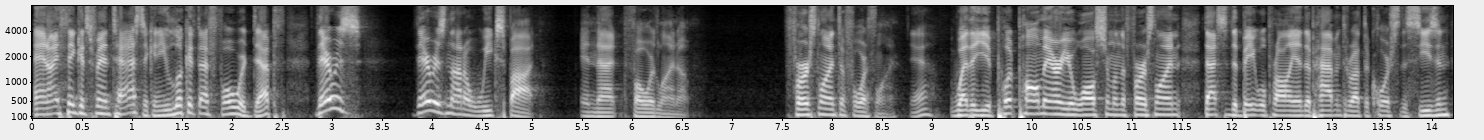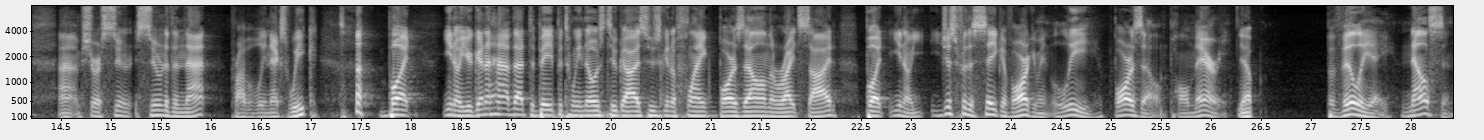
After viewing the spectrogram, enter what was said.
and I think it's fantastic. And you look at that forward depth, there is there is not a weak spot in that forward lineup, first line to fourth line. yeah. Whether you put Palmieri or Wahlstrom on the first line, that's a debate we'll probably end up having throughout the course of the season. Uh, I'm sure soon, sooner than that, probably next week. but you know, you're going to have that debate between those two guys. Who's going to flank Barzal on the right side? But you know, just for the sake of argument, Lee, Barzal, Palmieri, Yep. Beauvillier, Nelson,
